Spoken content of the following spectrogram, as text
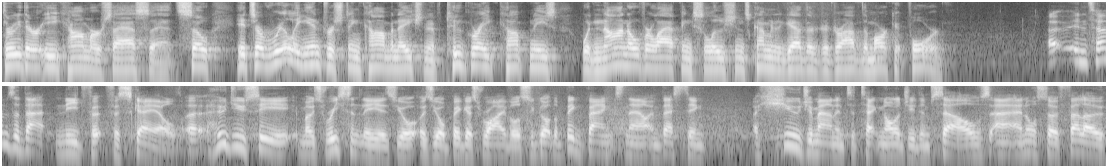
through their e-commerce assets? So it's a really interesting combination of two great companies with non-overlapping solutions coming together to drive the market forward. Uh, in terms of that need for, for scale, uh, who do you see most recently as your as your biggest rivals? You've got the big banks now investing a huge amount into technology themselves and also fellow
